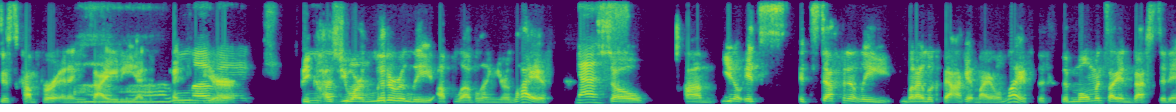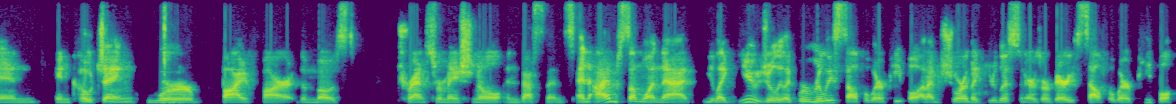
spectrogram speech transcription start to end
discomfort and anxiety and, ah, and fear it. because love you are literally up leveling your life. Yes. So um, you know, it's it's definitely when I look back at my own life, the, the moments I invested in in coaching mm-hmm. were mm-hmm. by far the most transformational investments. And I'm someone that like you, Julie, like we're mm-hmm. really self-aware people. And I'm sure like your listeners are very self-aware people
